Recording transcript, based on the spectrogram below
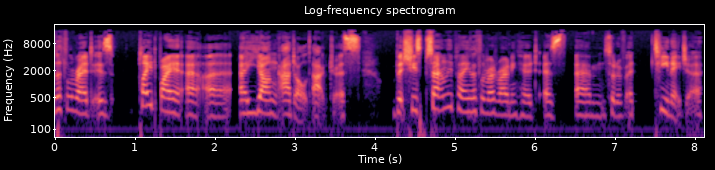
Little Red is played by a, a, a young adult actress, but she's certainly playing Little Red Riding Hood as um, sort of a teenager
